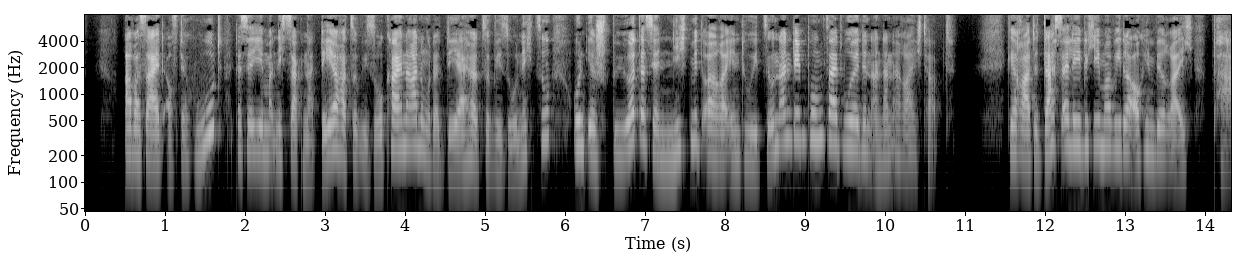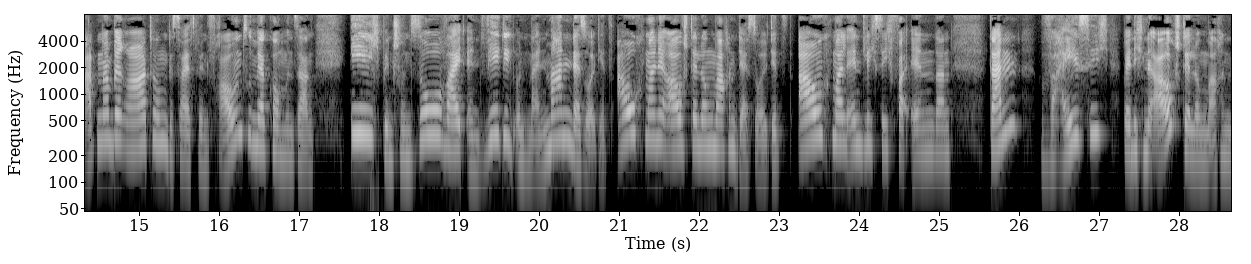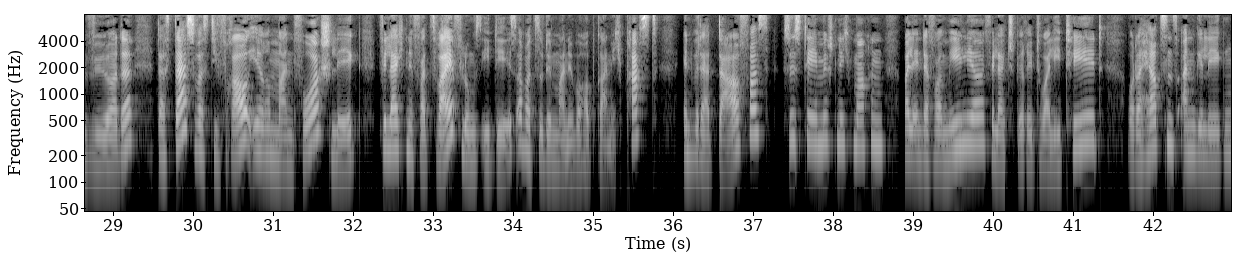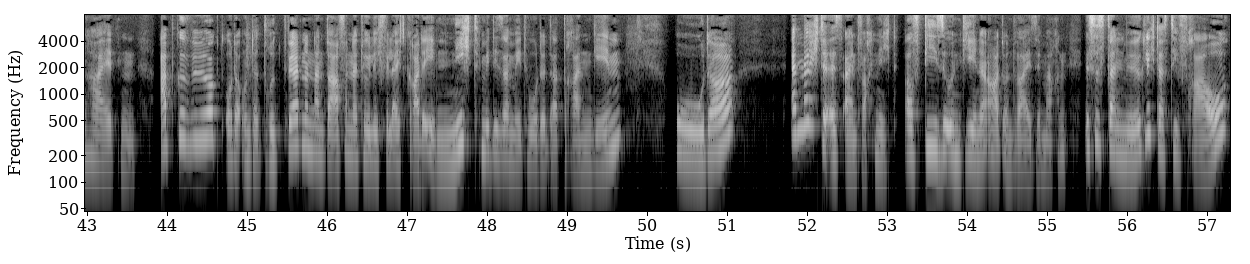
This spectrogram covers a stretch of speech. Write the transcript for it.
Aber seid auf der Hut, dass ihr jemand nicht sagt, na, der hat sowieso keine Ahnung oder der hört sowieso nicht zu und ihr spürt, dass ihr nicht mit eurer Intuition an dem Punkt seid, wo ihr den anderen erreicht habt. Gerade das erlebe ich immer wieder auch im Bereich Partnerberatung. Das heißt, wenn Frauen zu mir kommen und sagen, ich bin schon so weit entwickelt und mein Mann, der soll jetzt auch mal eine Aufstellung machen, der soll jetzt auch mal endlich sich verändern, dann weiß ich, wenn ich eine Aufstellung machen würde, dass das, was die Frau ihrem Mann vorschlägt, vielleicht eine Verzweiflungsidee ist, aber zu dem Mann überhaupt gar nicht passt. Entweder darf er es systemisch nicht machen, weil in der Familie vielleicht Spiritualität oder Herzensangelegenheiten abgewürgt oder unterdrückt werden und dann darf er natürlich vielleicht gerade eben nicht mit dieser Methode da dran gehen. Oder er möchte es einfach nicht auf diese und jene Art und Weise machen. Ist es dann möglich, dass die Frau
